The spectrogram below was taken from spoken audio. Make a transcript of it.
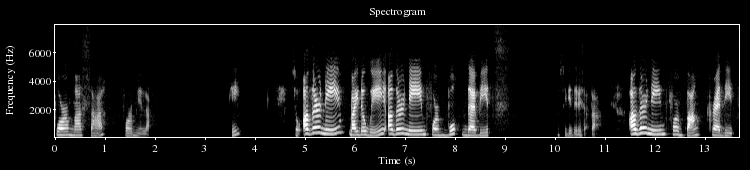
forma sa formula. Okay? So, other name, by the way, other name for book debits, sige, diri sa ta. Other name for bank credits,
